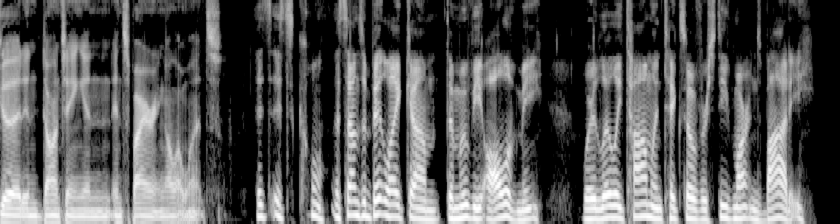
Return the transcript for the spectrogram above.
good and daunting and inspiring all at once. It's it's cool. It sounds a bit like um, the movie All of Me, where Lily Tomlin takes over Steve Martin's body,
